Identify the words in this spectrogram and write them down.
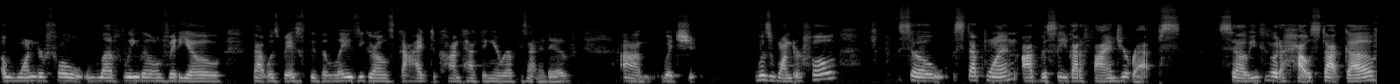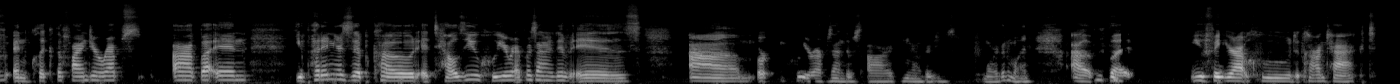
a, wonderful, lovely little video that was basically the lazy girl's guide to contacting your representative, um, which was wonderful. So step one, obviously you got to find your reps. So you can go to house.gov and click the find your reps uh, button. You put in your zip code. It tells you who your representative is um, or who your representatives are. You know, there's more than one, uh, but you figure out who to contact.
